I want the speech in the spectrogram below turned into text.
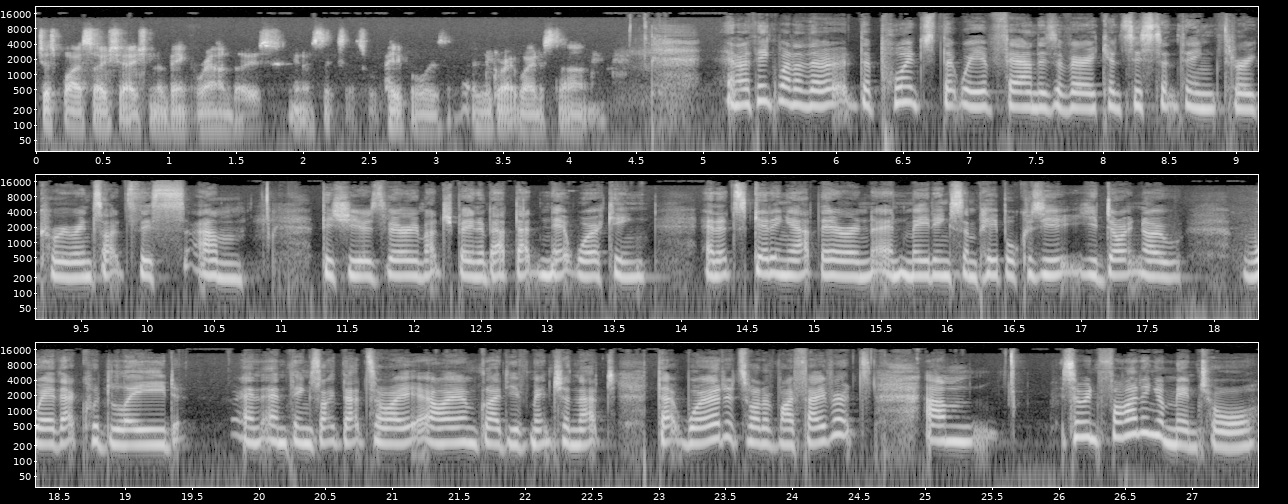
just by association of being around those you know successful people is, is a great way to start and I think one of the, the points that we have found is a very consistent thing through Career Insights this um, this year has very much been about that networking and it's getting out there and, and meeting some people because you, you don't know where that could lead and, and things like that. So I, I am glad you've mentioned that that word. It's one of my favourites. Um, so in finding a mentor,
